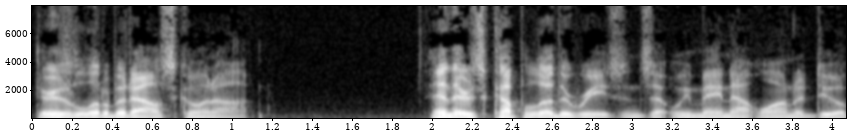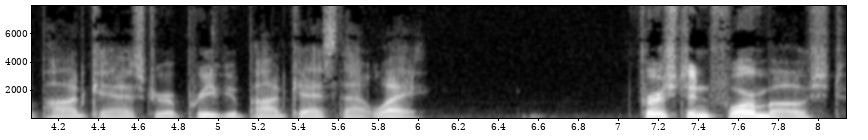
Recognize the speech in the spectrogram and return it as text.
there's a little bit else going on. And there's a couple other reasons that we may not want to do a podcast or a preview podcast that way. First and foremost,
